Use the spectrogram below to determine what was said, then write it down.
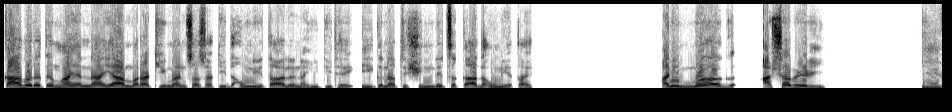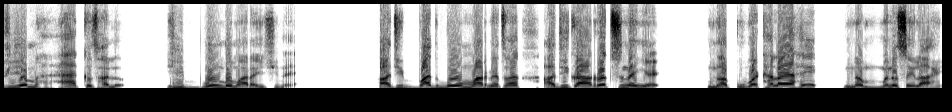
का बरं तेव्हा यांना या मराठी माणसासाठी धावून येता आलं नाही? तिथे एकनाथ शिंदेचं का धावून येत आहे? आणि मग अशा वेळी ईव्हीएम हॅक झालं. ही बोंब मारायची नाही. अजिबात बोंब मारण्याचा अधिकारच नाहीये. न पुवाठाला आहे न मनसेला आहे.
